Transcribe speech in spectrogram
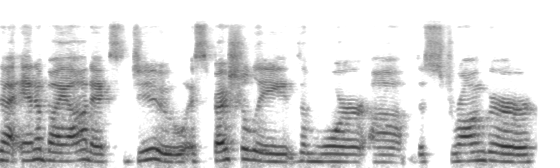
that antibiotics do especially the more uh, the stronger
